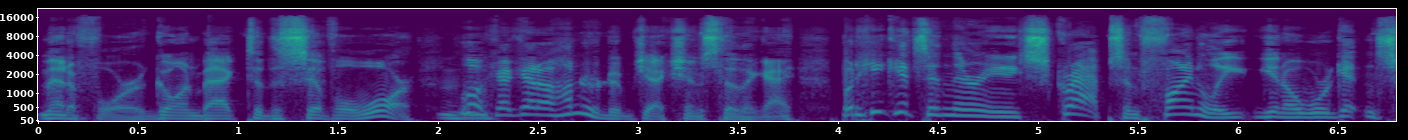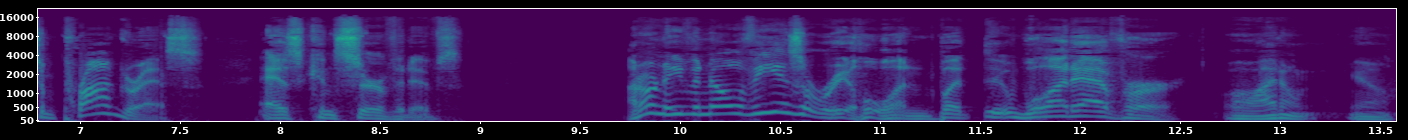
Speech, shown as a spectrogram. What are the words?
metaphor going back to the Civil War. Mm-hmm. Look, I got a hundred objections to the guy, but he gets in there and he scraps. And finally, you know, we're getting some progress as conservatives. I don't even know if he is a real one, but whatever. Oh, I don't, you know.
